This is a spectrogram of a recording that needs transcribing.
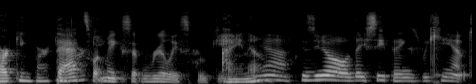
Barking, barking. That's what makes it really spooky. I know. yeah, because you know they see things we can't.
